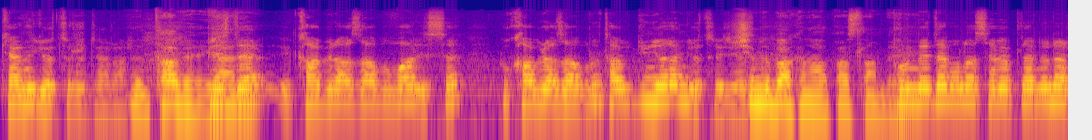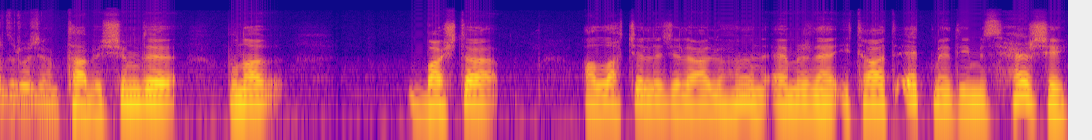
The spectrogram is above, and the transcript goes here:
kendi götürür derler. E, Tabii. Bizde yani, kabir azabı var ise bu kabir azabını tabii dünyadan götüreceğiz. şimdi bakın Alparslan Bey. Bunun neden olan sebepler nelerdir hocam? Tabii şimdi buna başta Allah Celle Celaluhu'nun emrine itaat etmediğimiz her şey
